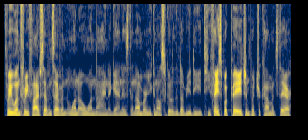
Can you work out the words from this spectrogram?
313 577 1019 again is the number. You can also go to the WDET Facebook page and put your comments there,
